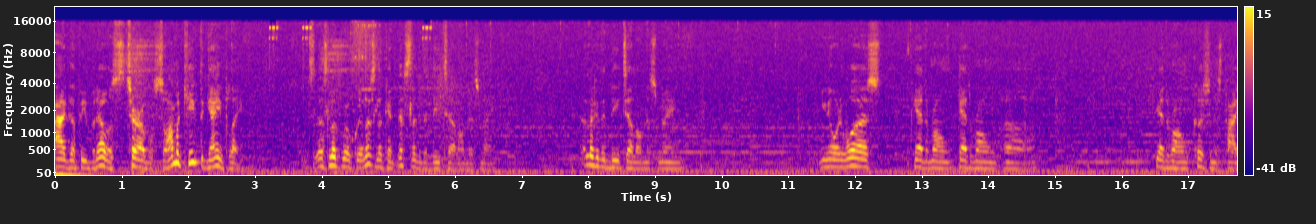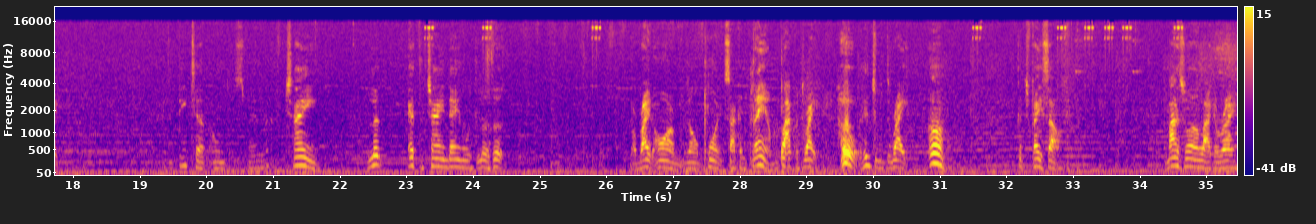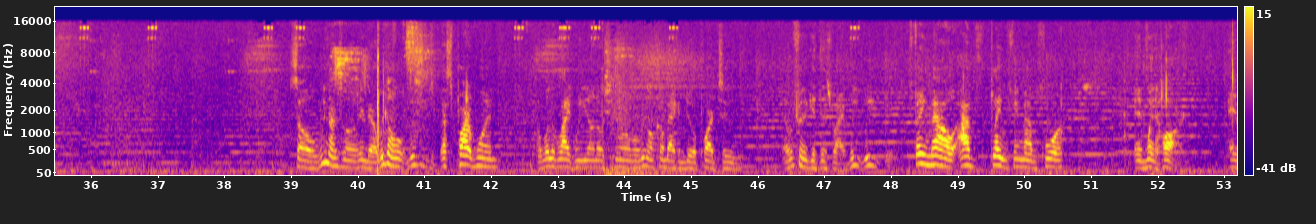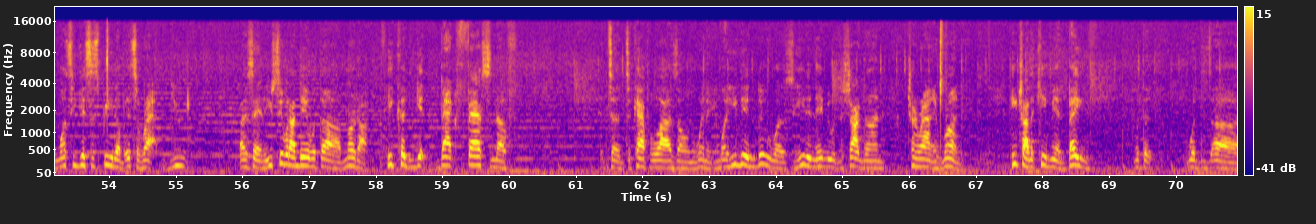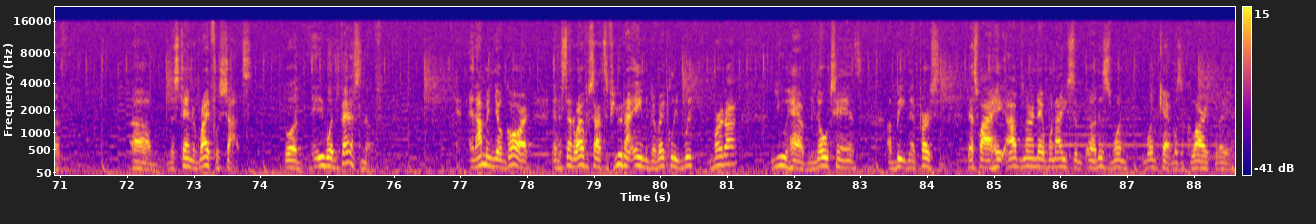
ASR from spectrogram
Alright, good people, that was terrible. So I'm gonna keep the gameplay. So let's look real quick. Let's look at let's look at the detail on this man. Look at the detail on this man. You know what it was? He had the wrong he had the wrong uh he had the wrong cushion his pipe. The detail on this man. Look at the chain. Look at the chain dangling with the little hook. My right arm is on point, so I can bam block with right. Oh, hit you with the right. Uh, cut your face off. Might as well unlock it, right? So we're not just gonna end there. We're gonna this is that's part one of what it look like when you don't know what you're doing. But we're gonna come back and do a part two, and we're gonna get this right. We we Feng Mao. I've played with Feng Mao before, and went hard. And once he gets his speed up, it's a wrap. You like I said, you see what I did with uh, Murdock. He couldn't get back fast enough to, to capitalize on winning. And what he didn't do was he didn't hit me with the shotgun, turn around and run. He tried to keep me at bay with the with the, uh, um, the standard rifle shots. Well, he wasn't fast enough. And I'm in your guard, and the standard rifle shots. If you're not aiming directly with Murdock, you have no chance of beating that person. That's why I hate. I've learned that when I used to. Uh, this is one one cat was a Kallari player,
